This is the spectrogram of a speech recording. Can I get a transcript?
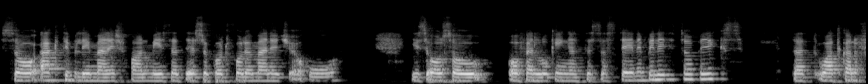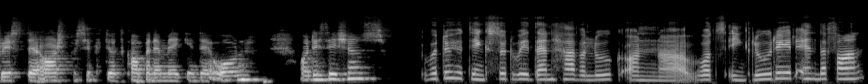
So actively managed fund means that there's a portfolio manager who is also often looking at the sustainability topics, that what kind of risks there are specific to the company making their own, own decisions. What do you think? Should we then have a look on uh, what's included in the fund?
